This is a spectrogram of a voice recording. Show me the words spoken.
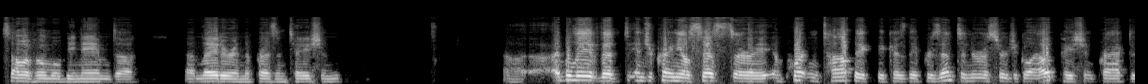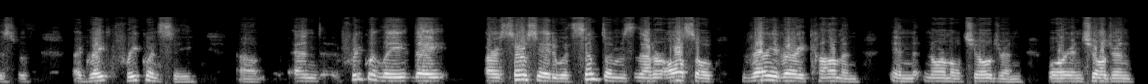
some of whom will be named uh, uh, later in the presentation. Uh, I believe that intracranial cysts are an important topic because they present to neurosurgical outpatient practice with a great frequency. Um, and frequently they are associated with symptoms that are also very, very common in normal children or in children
